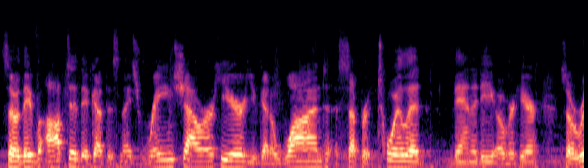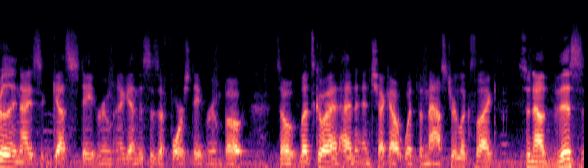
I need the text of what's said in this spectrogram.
so they've opted, they've got this nice rain shower here. You've got a wand, a separate toilet, vanity over here. So a really nice guest stateroom. And again, this is a four stateroom boat. So let's go ahead and check out what the master looks like. So now this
